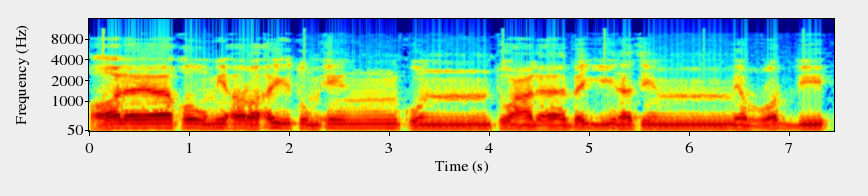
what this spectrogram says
قال يا قوم أرأيتم إن كنت على بينة من ربي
